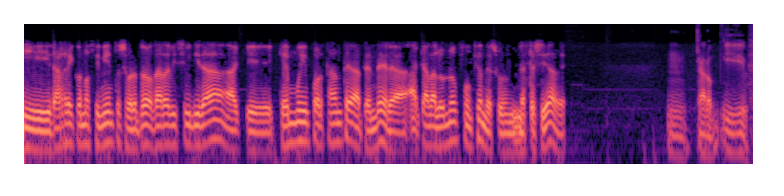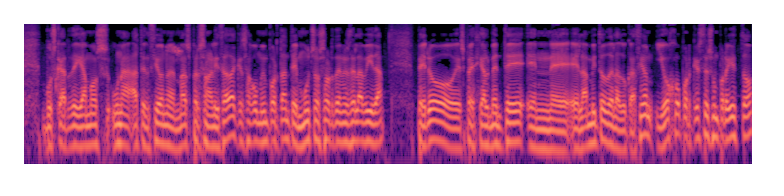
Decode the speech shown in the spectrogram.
y dar reconocimiento, sobre todo dar visibilidad a que, es muy importante atender a, cada alumno en función de sus necesidades. Mm, claro, y buscar, digamos, una atención más personalizada, que es algo muy importante en muchos órdenes de la vida, pero especialmente en eh, el ámbito de la educación. Y ojo, porque este es un proyecto,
